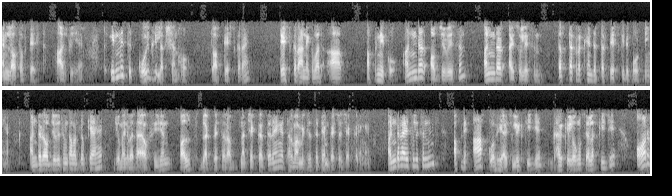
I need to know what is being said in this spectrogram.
and loss of taste आज भी है। तो इनमें से कोई भी लक्षण हो तो आप टेस्ट कराएँ। टेस्ट कराने के बाद आप अपने को अंडर ऑब्जर्वेशन, अंडर आइसोलेशन, तब तक रखें जब तक टेस्ट की रिपोर्ट नहीं है। अंडर ऑब्जर्वेशन का मतलब क्या है? जो मैंने बताया, ऑक्सीजन, पल्स, ब्लड प्रेशर। आप अपना चेक करते रहेंगे, थर्मामीटर से टेम्परेचर चेक करेंगे। अंडर आइसोलेशन मीन्स अपने आप को अभी आइसोलेट कीजिए, घर के लोगों से अलग कीजिए और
